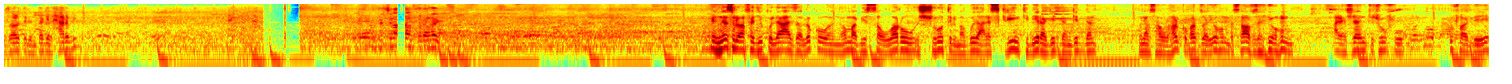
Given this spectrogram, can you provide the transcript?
وزارة الإنتاج الحربي. الناس اللي واقفة دي كلها عايز أقول لكم إن هم بيصوروا الشروط اللي موجودة على سكرين كبيرة جدا جدا. وأنا هصورها لكم برضه زيهم بس هقف زيهم علشان تشوفوا شوفوا قد إيه.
